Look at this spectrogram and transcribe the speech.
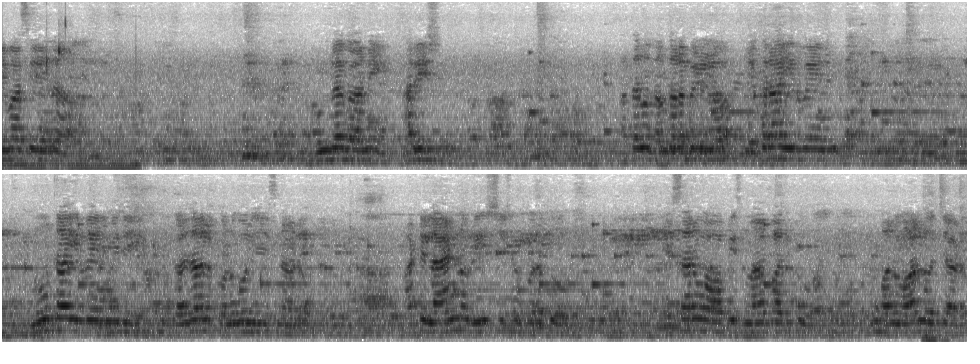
నివాసి అయిన గుండగాని హరీష్. అతను దంతలపల్లిలో ఎకరా ఇరవై నూట ఇరవై ఎనిమిది గజాలు కొనుగోలు చేసినాడు. అట్టి ల్యాండ్ను రిజిస్ట్రేషన్ కొరకు ఎస్ఆర్ఓ ఆఫీస్ మహాబాద్కు పలుమార్లు వచ్చాడు.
